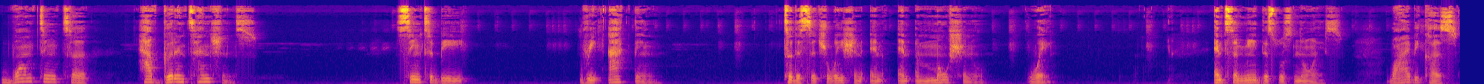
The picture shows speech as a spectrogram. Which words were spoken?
wanting to have good intentions, seem to be reacting to the situation in an emotional way. And to me, this was noise. Why? Because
